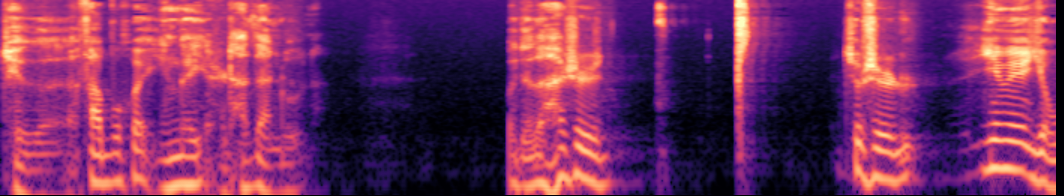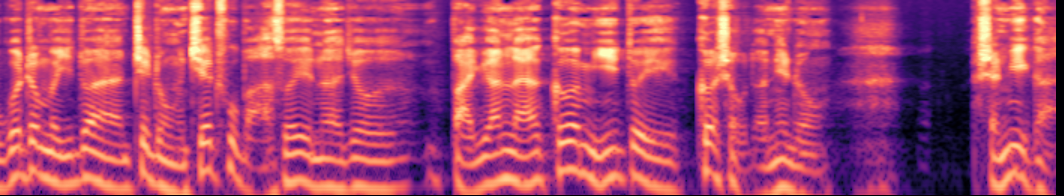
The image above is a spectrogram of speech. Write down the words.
这个发布会，应该也是他赞助的。我觉得还是，就是因为有过这么一段这种接触吧，所以呢，就把原来歌迷对歌手的那种神秘感。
